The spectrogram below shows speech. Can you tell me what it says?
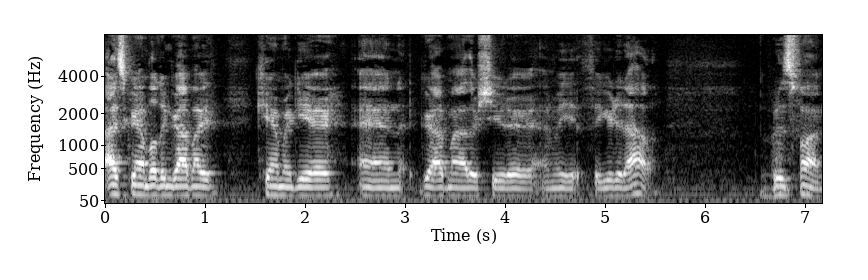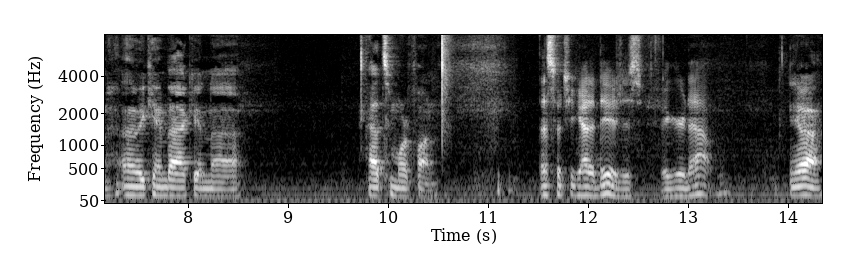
i scrambled and grabbed my camera gear and grabbed my other shooter and we figured it out it was fun and then we came back and uh, had some more fun That's what you got to do. is Just figure it out. yeah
